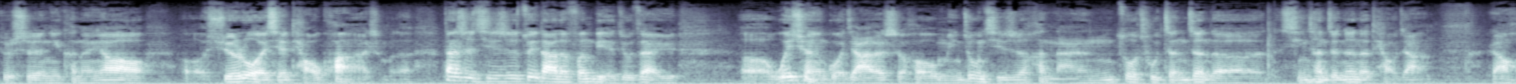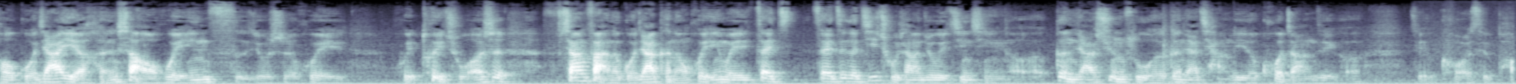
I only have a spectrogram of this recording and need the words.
就是你可能要呃削弱一些条款啊什么的。但是其实最大的分别就在于。呃，威权国家的时候，民众其实很难做出真正的形成真正的挑战，然后国家也很少会因此就是会会退出，而是相反的，国家可能会因为在在这个基础上就会进行呃更加迅速和更加强力的扩张这个这个 coercive power。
